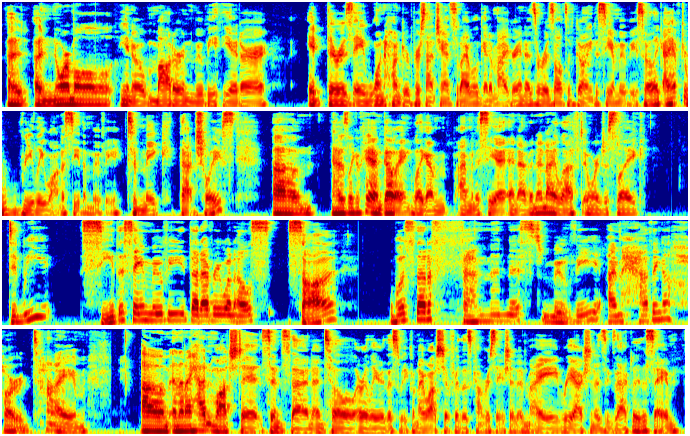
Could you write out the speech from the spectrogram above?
a, a normal, you know, modern movie theater, it there is a 100% chance that I will get a migraine as a result of going to see a movie. So like I have to really want to see the movie to make that choice. Um I was like, okay, I'm going. Like I'm I'm going to see it. And Evan and I left and we're just like, did we see the same movie that everyone else saw? Was that a feminist movie? I'm having a hard time. Um, and then I hadn't watched it since then until earlier this week when I watched it for this conversation, and my reaction is exactly the same.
